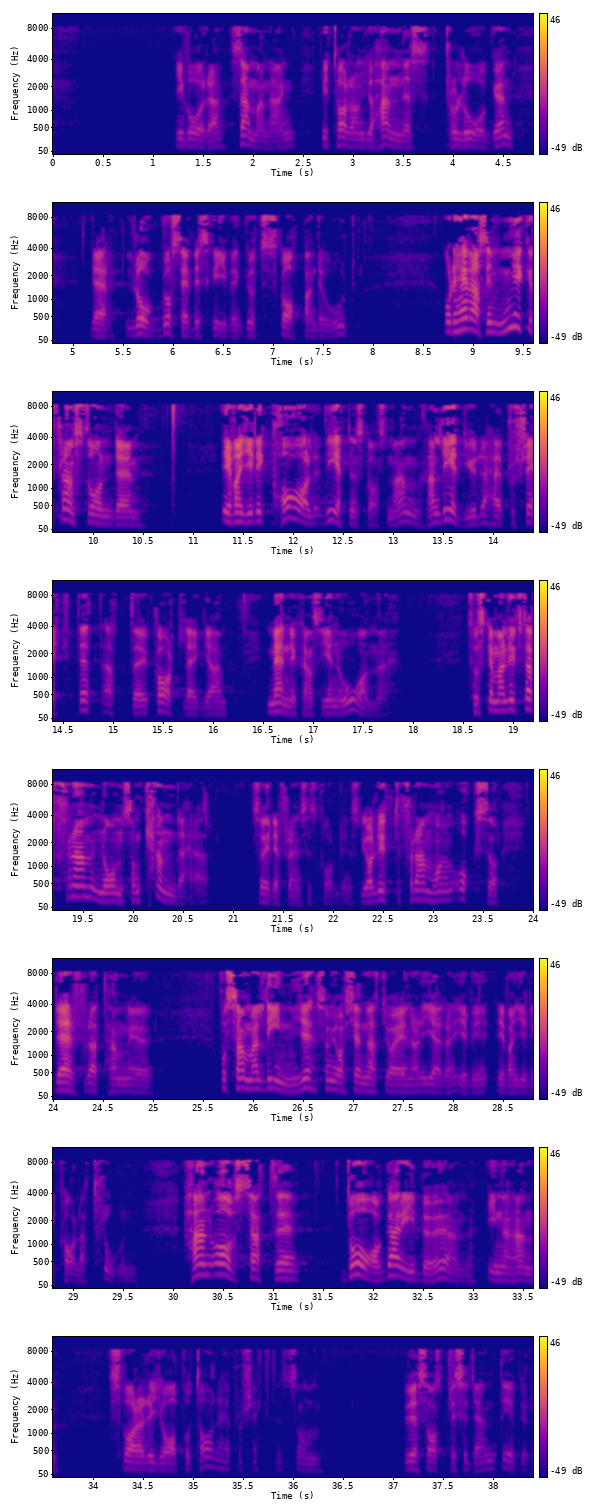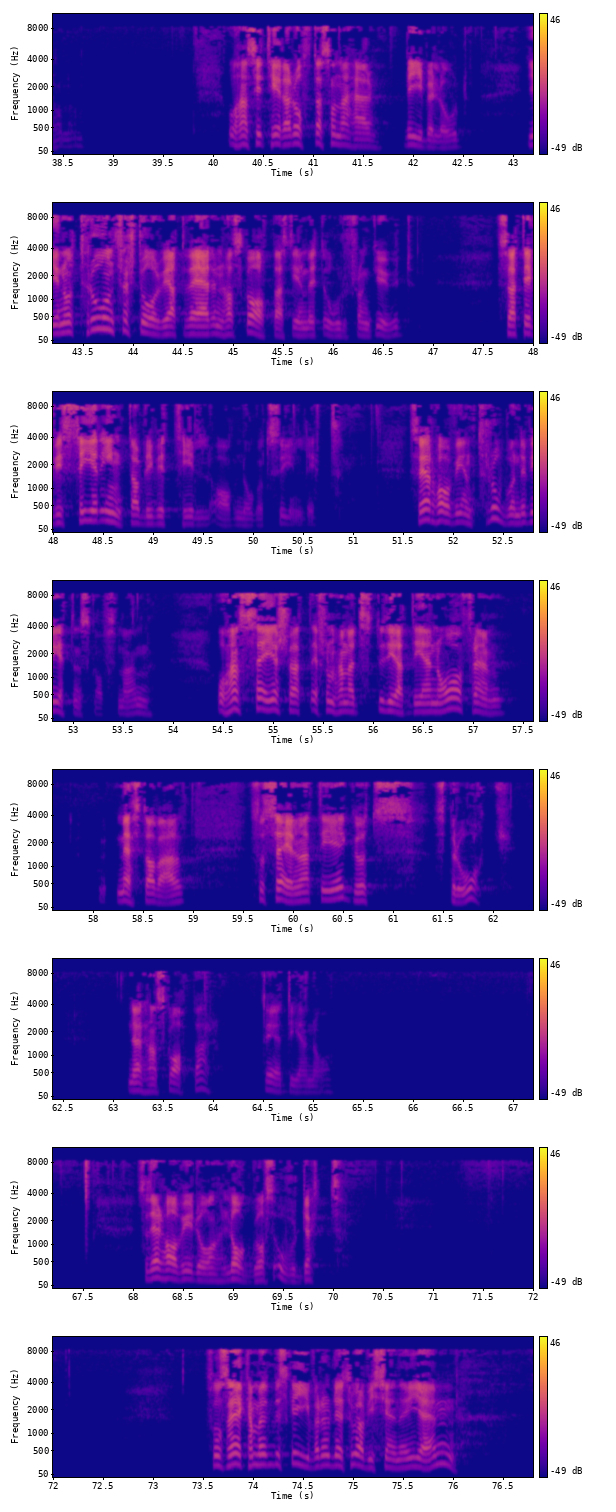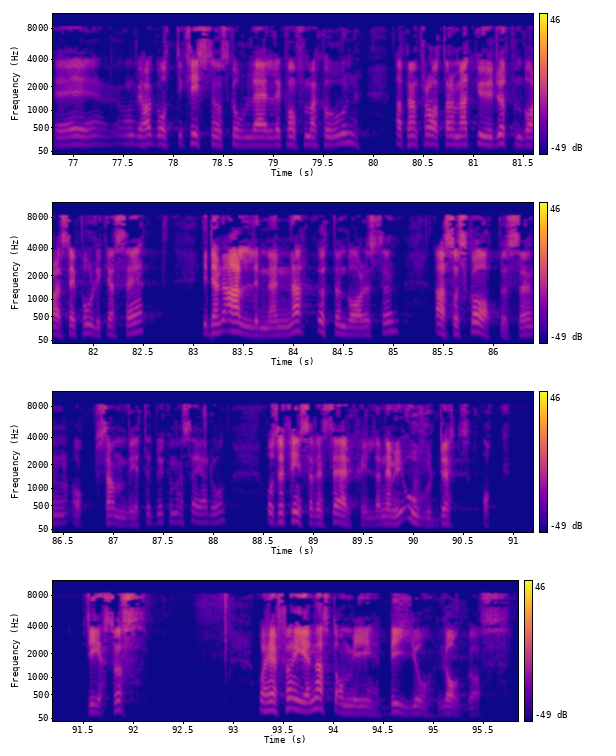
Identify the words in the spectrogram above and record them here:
i våra sammanhang. Vi talar om Johannes-prologen där logos är beskriven, Guds skapande ord. Och det här är alltså en mycket framstående evangelikal vetenskapsman. Han ledde ju det här projektet att eh, kartlägga människans genom. Så ska man lyfta fram någon som kan det här så är det Francis Collins. Jag lyfter fram honom också därför att han är på samma linje som jag känner att jag är när det gäller evangelikala tron. Han avsatte dagar i bön innan han svarade ja på att ta det här projektet som USAs president erbjöd honom. Och han citerar ofta sådana här bibelord. Genom tron förstår vi att världen har skapats genom ett ord från Gud så att det vi ser inte har blivit till av något synligt. Så här har vi en troende vetenskapsman. Och han säger så att eftersom han hade studerat DNA främst, mest av allt så säger han att det är Guds språk när han skapar. Det är DNA. Så där har vi då logos, ordet. Så, så här kan man beskriva det och det tror jag vi känner igen. Eh, om vi har gått i kristendomsskola eller konfirmation, att man pratar om att Gud uppenbarar sig på olika sätt. I den allmänna uppenbarelsen, alltså skapelsen och samvetet brukar man säga då. Och så finns det den särskilda, nämligen ordet och Jesus. Och här förenas de i biologos.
